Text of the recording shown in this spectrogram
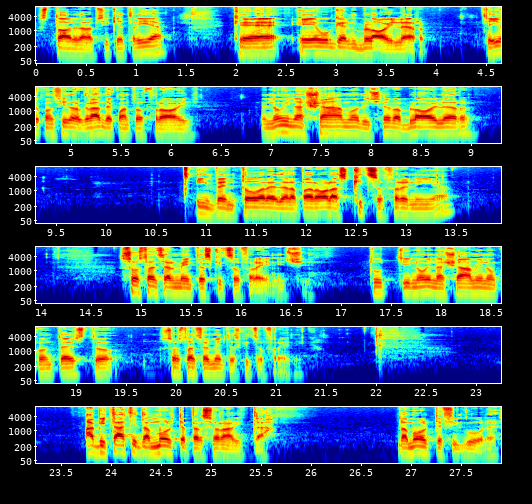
storia della psichiatria, che è Eugen Bleuler, che io considero grande quanto Freud. Noi nasciamo, diceva Bleuler, inventore della parola schizofrenia, sostanzialmente schizofrenici. Tutti noi nasciamo in un contesto sostanzialmente schizofrenico, abitati da molte personalità, da molte figure,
